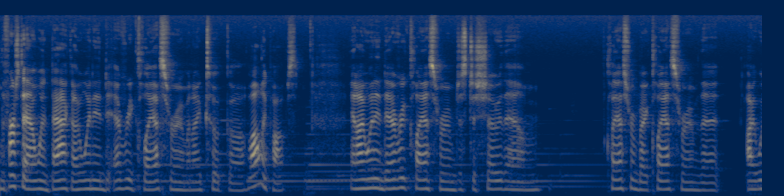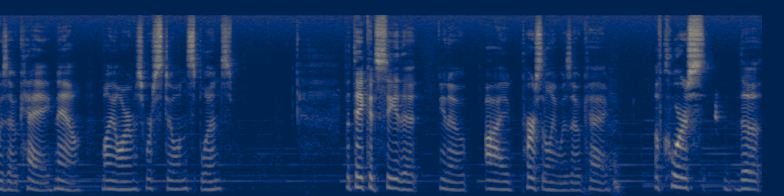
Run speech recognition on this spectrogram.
the first day I went back, I went into every classroom and I took uh, lollipops. And I went into every classroom just to show them, classroom by classroom, that I was okay. Now, my arms were still in splints, but they could see that, you know, I personally was okay. Of course, the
